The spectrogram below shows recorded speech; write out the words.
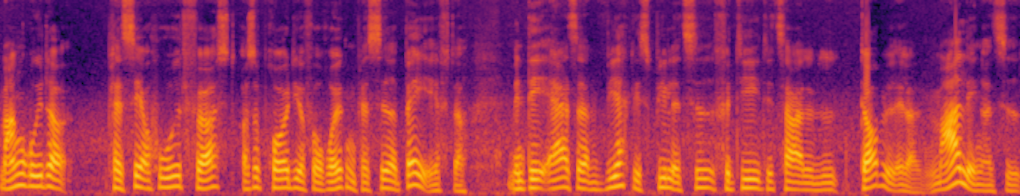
Mange rytter placerer hovedet først, og så prøver de at få ryggen placeret bagefter. Men det er altså virkelig spild af tid, fordi det tager dobbelt eller meget længere tid.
